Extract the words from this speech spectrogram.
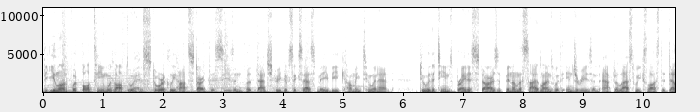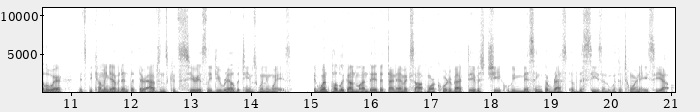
The Elon football team was off to a historically hot start this season, but that streak of success may be coming to an end. Two of the team's brightest stars have been on the sidelines with injuries, and after last week's loss to Delaware, it's becoming evident that their absence could seriously derail the team's winning ways. It went public on Monday that dynamic sophomore quarterback Davis Cheek will be missing the rest of the season with a torn ACL.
